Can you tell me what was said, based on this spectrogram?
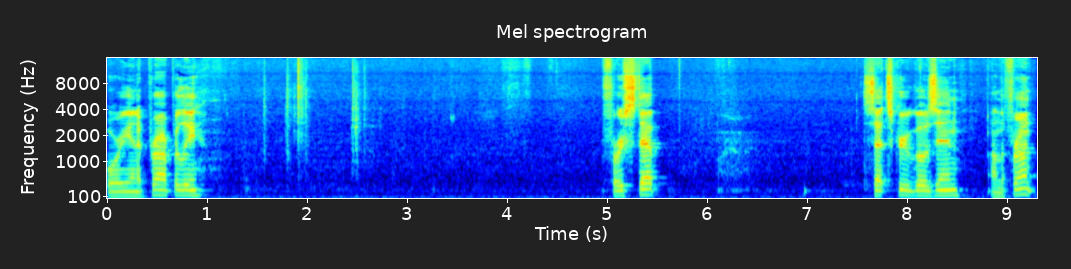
Orient it properly. First step, set screw goes in on the front.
